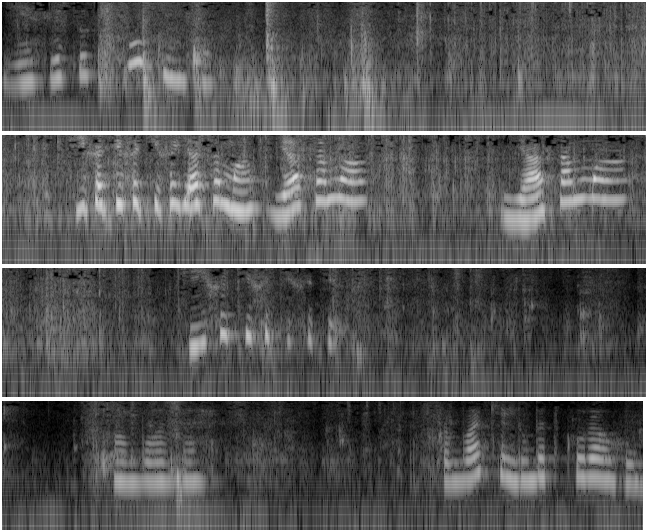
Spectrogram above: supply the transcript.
Если тут вкусненько. Тихо, тихо, тихо, я сама, я сама, я сама. Тихо, тихо, тихо, тихо. О боже. Собаки любят курагу.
